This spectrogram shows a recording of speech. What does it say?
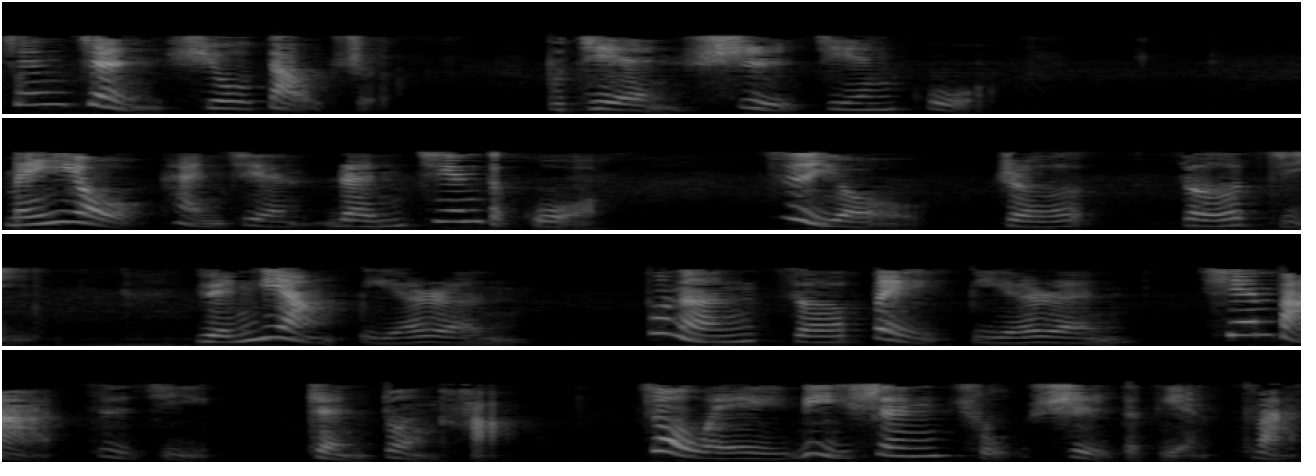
真正修道者，不见世间过。没有看见人间的果，自有责责己，原谅别人，不能责备别人，先把自己整顿好，作为立身处世的典范。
